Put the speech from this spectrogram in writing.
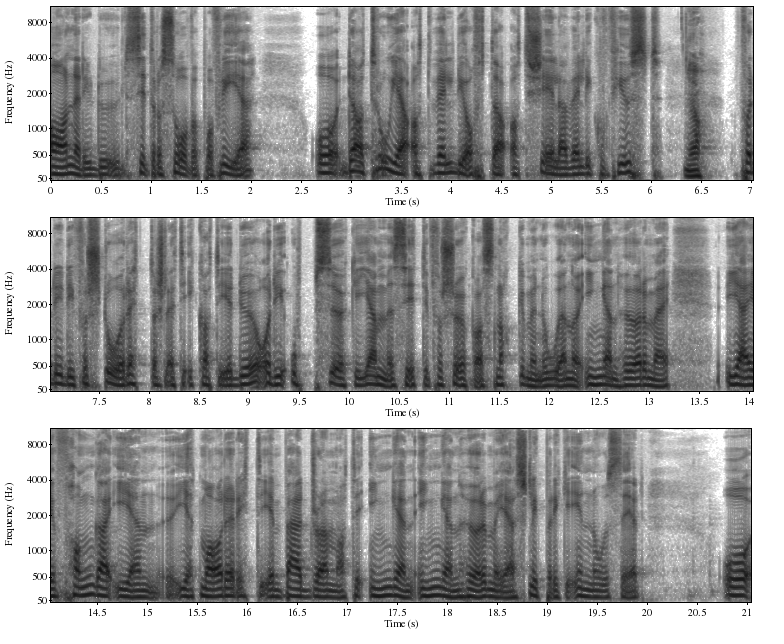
aner det, du sitter og sover på flyet. Og da tror jeg at veldig ofte at sjela er veldig confused. Ja. Fordi de forstår rett og slett ikke at de er døde, og de oppsøker hjemmet sitt. De forsøker å snakke med noen, og ingen hører meg. Jeg er fanga i, i et mareritt, i en bad drum, at ingen, ingen hører meg. Jeg slipper ikke inn noe sted. Og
